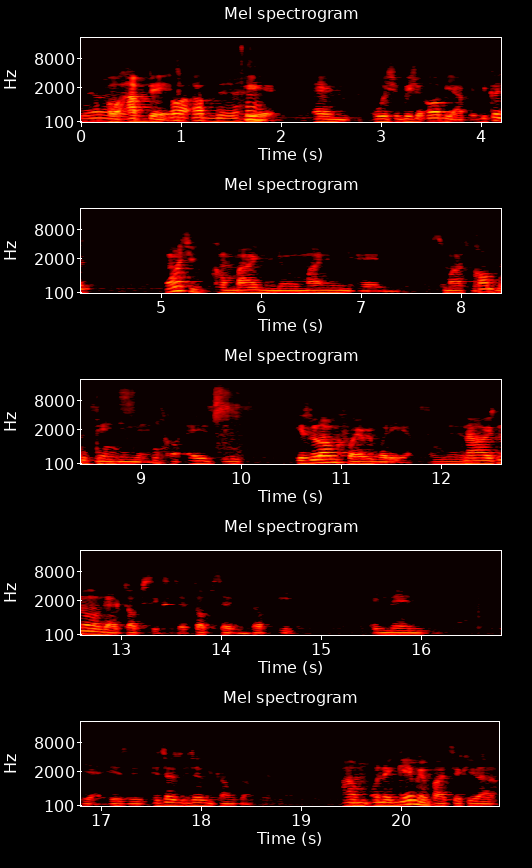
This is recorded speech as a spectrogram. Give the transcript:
Yeah, or yeah. up there Oh, up there. yeah, and we should we should all be afraid because once you combine, you know, money and smart Competence. and it's, it's it's long for everybody else. Yeah. Now it's no longer a top six; it's a top seven, top eight, and then yeah, it's, it's it just it just becomes long for everyone. Um, on a game in particular.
